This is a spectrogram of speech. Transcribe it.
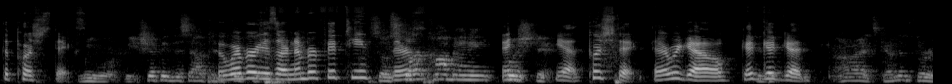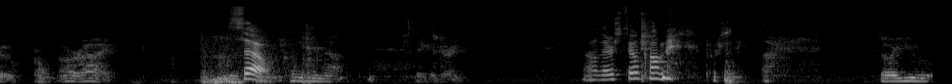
the push sticks. We will be shipping this out to Whoever is our number fifteenth, So there's start commenting push stick. yeah, push stick. There we go. Good, good, it- good. All right, it's coming through. All right. So, Cleaning up. Let's take a drink. oh, they're still commenting. Push stick. So are you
